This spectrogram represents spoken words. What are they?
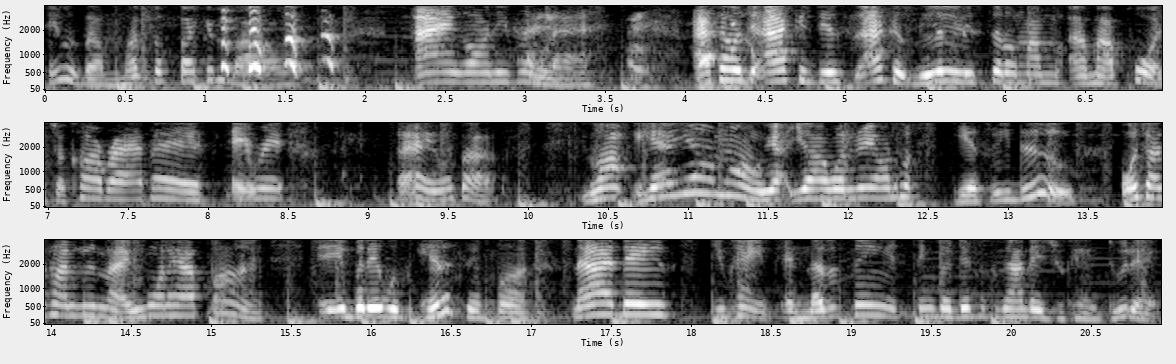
It was a motherfucking ball. I ain't gonna even lie. I told you I could just, I could literally sit on my on my porch, a car ride past. Hey, Red, hey, what's up? You hungry? Yeah, yeah, I'm hungry. Y'all, y'all want to drink? Yes, we do. What y'all trying to do tonight? We want to have fun. It, but it was innocent fun. Nowadays, you can't. Another thing, things are different because nowadays you can't do that.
